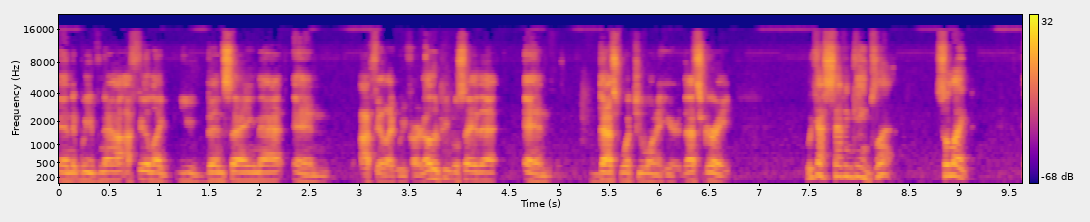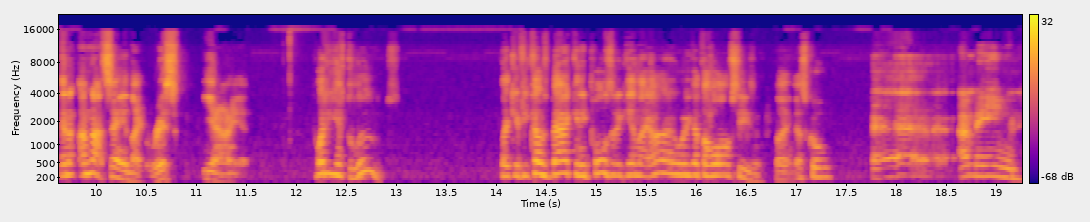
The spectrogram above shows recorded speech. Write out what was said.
and we've now i feel like you've been saying that and i feel like we've heard other people say that and that's what you want to hear. That's great. We got seven games left. So like and i'm not saying like risk you know what do you have to lose? Like if he comes back and he pulls it again like all right we got the whole offseason. Like that's cool. Uh, i mean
